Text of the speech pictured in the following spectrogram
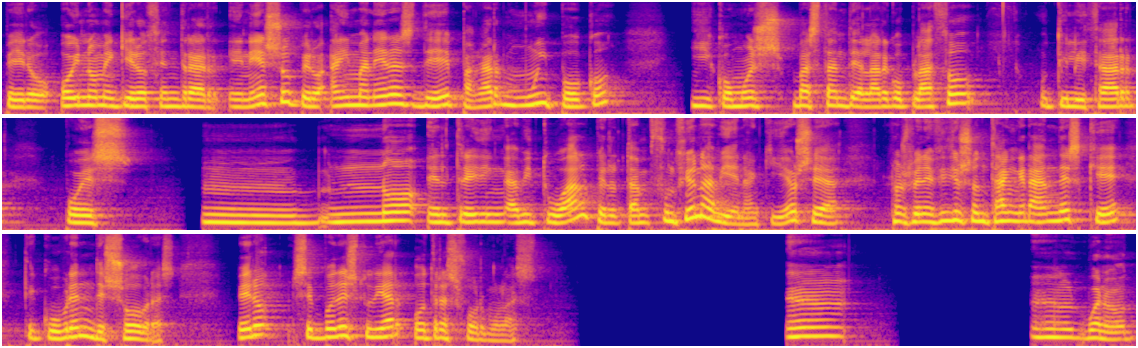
Pero hoy no me quiero centrar en eso, pero hay maneras de pagar muy poco y como es bastante a largo plazo, utilizar pues mm, no el trading habitual, pero funciona bien aquí. ¿eh? O sea, los beneficios son tan grandes que te cubren de sobras. Pero se puede estudiar otras fórmulas. Em, bueno,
